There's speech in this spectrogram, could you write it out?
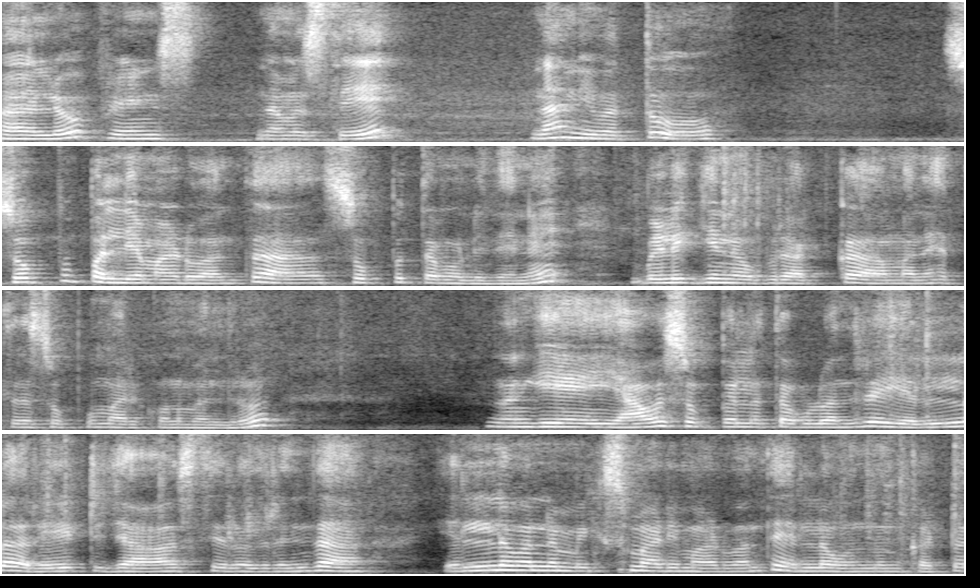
ಹಲೋ ಫ್ರೆಂಡ್ಸ್ ನಮಸ್ತೆ. ನಾನಿವತ್ತು ಸೊಪ್ಪು ಪಲ್ಯ ಮಾಡುವಂಥ ಸೊಪ್ಪು ತಗೊಂಡಿದ್ದೇನೆ. ಬೆಳಿಗ್ಗಿನ ಒಬ್ಬರು ಅಕ್ಕ ಮನೆ ಹತ್ತಿರ ಸೊಪ್ಪು ಮಾರಿಕೊಂಡು ಬಂದರು. ನನಗೆ ಯಾವ ಸೊಪ್ಪೆಲ್ಲ ತಗೊಳ್ಳು ಅಂದರೆ ಎಲ್ಲ ರೇಟ್ ಜಾಸ್ತಿ ಇರೋದ್ರಿಂದ ಎಲ್ಲವನ್ನು ಮಿಕ್ಸ್ ಮಾಡಿ ಮಾಡುವಂಥ ಎಲ್ಲ ಒಂದೊಂದು ಕಟ್ಟು,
